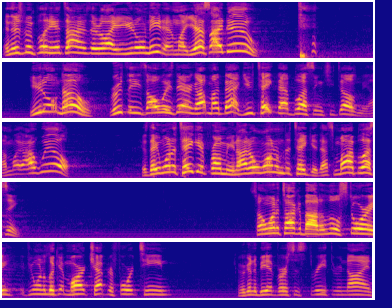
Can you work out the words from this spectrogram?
And there's been plenty of times they were like, You don't need it. I'm like, Yes, I do. you don't know. Ruthie's always there and got my back. You take that blessing, she tells me. I'm like, I will. Because they want to take it from me, and I don't want them to take it. That's my blessing. So I want to talk about a little story. If you want to look at Mark chapter 14, we're going to be at verses 3 through 9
